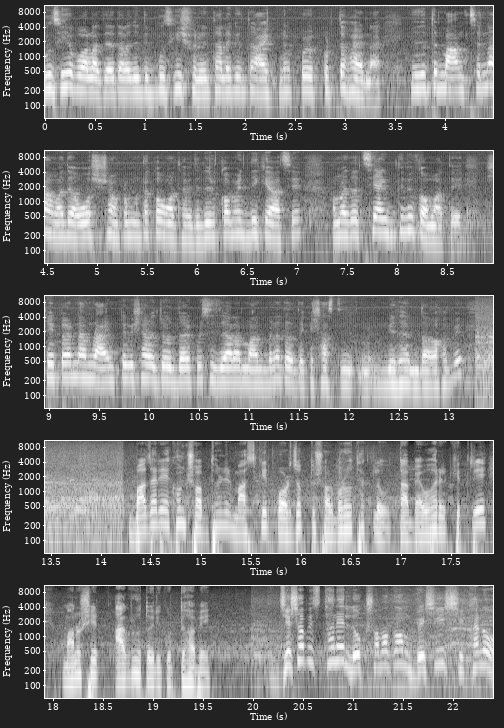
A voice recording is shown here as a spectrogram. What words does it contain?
বুঝিয়ে বলা যায়, তারা যদি বুঝিয়ে শোনে, তাহলে কিন্তু আইনটা প্রয়োগ করতে হয় না। যদি মানছে না, আমাদের অবশ্যই সংক্রমণটা কমাতে হবে। যাদের কমের দিকে আছে, আমরা যাচ্ছি একদমই কমাতে। সে কারণে আমরা আইনটা বিষয়ে আরও জোরদার করছি, যারা মানবে না তাদেরকে শাস্তি বিধান দেওয়া হবে। বাজারে এখন সব ধরনের মাস্কের পর্যাপ্ত সরবরাহ থাকলেও তা ব্যবহারের ক্ষেত্রে মানুষের আগ্রহ তৈরি করতে হবে। যেসব স্থানে লোক সমাগম বেশি, সেখানেও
